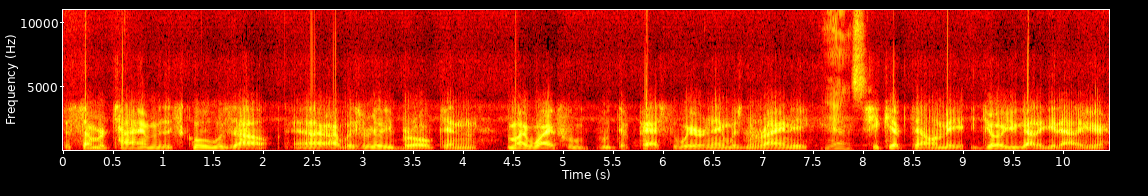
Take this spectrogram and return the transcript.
the summertime. The school was out. And I, I was really broke. And my wife, who, who passed away, her name was Narayani. Yes. She kept telling me, Joe, you got to get out of here.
